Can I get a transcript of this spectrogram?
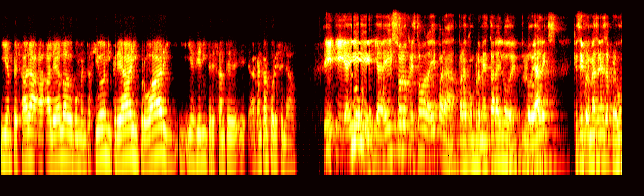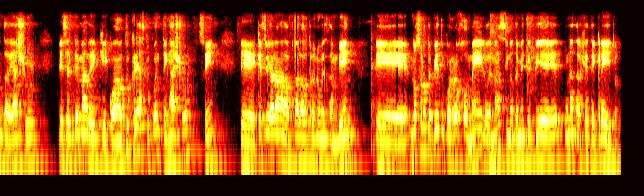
y empezar a, leer la documentación y crear y probar y, es bien interesante eh, arrancar por ese lado. y, ahí, y ahí solo Cristóbal, ahí para, para complementar ahí lo de, lo de Alex, que siempre me hacen esa pregunta de Azure, es el tema de que cuando tú creas tu cuenta en Azure, ¿sí? Eh, que esto ya lo han adaptado a las otras nubes también, eh, no solo te pide tu correo Hotmail o demás, sino también te pide una tarjeta de crédito.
